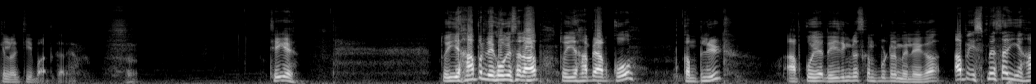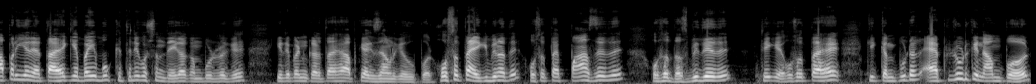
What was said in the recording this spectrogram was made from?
क्लर्क की बात करें। ठीक है? तो यहाँ पर देखोगे सर आप तो यहाँ पे आपको कंप्लीट आपको रीजनिंग प्लस कंप्यूटर मिलेगा। अब इसमें सर यहाँ पर ये रहता है कि भाई वो कितने क्वेश्चन देगा कंप्यूटर के, ये डिपेंड करता है आपके एग्ज़ाम के ऊपर। हो सकता है एक भी ना दे, हो सकता है पाँच दे दे, हो सकता है दस भी दे दे, ठीक है? हो सकता है कि कंप्यूटर एप्टीट्यूड के नाम पर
